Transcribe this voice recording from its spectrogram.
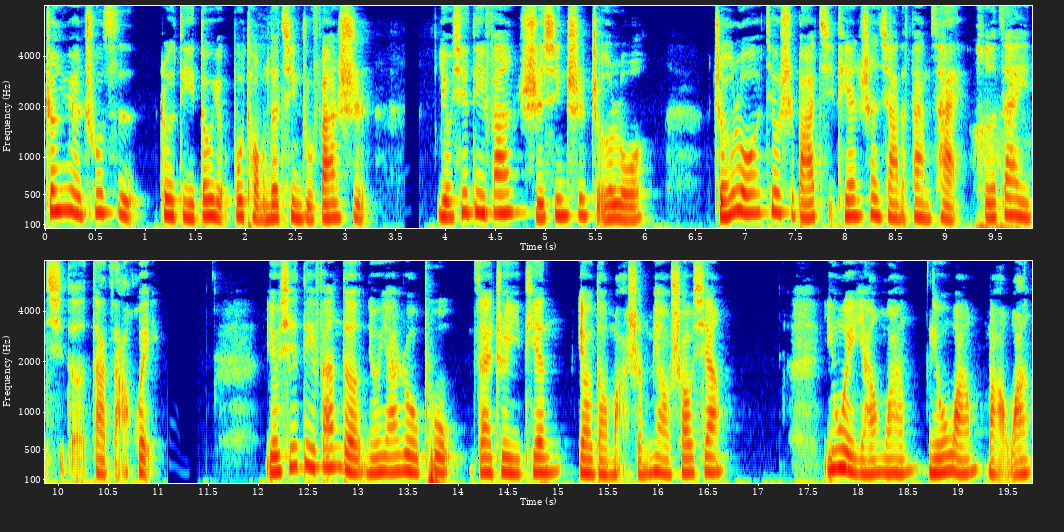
正月初四，各地都有不同的庆祝方式。有些地方实行吃折罗，折罗就是把几天剩下的饭菜合在一起的大杂烩。有些地方的牛羊肉铺在这一天要到马神庙烧香，因为羊王、牛王、马王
